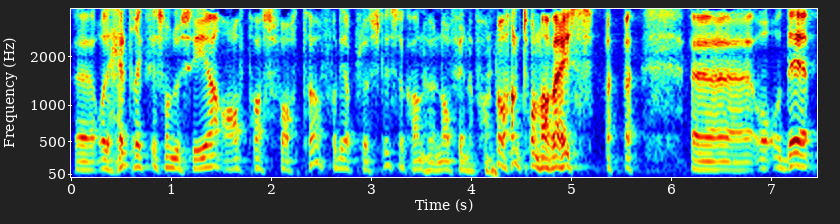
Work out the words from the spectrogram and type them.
Eh, og det er helt riktig som du sier, avpass farta, fordi at plutselig så kan hunder finne på noe annet underveis. Eh, og det,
